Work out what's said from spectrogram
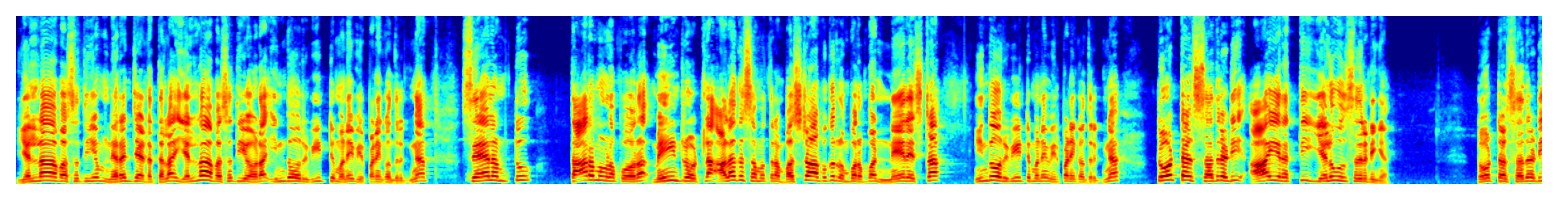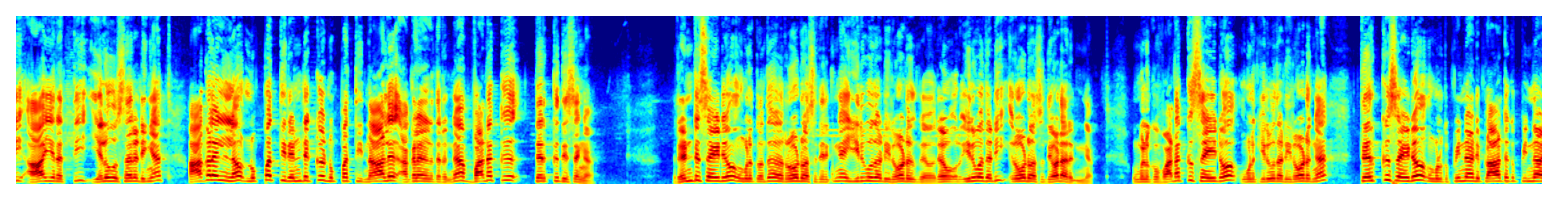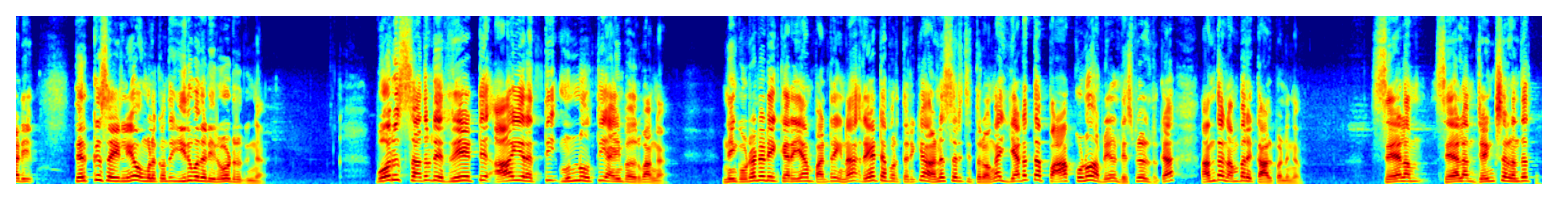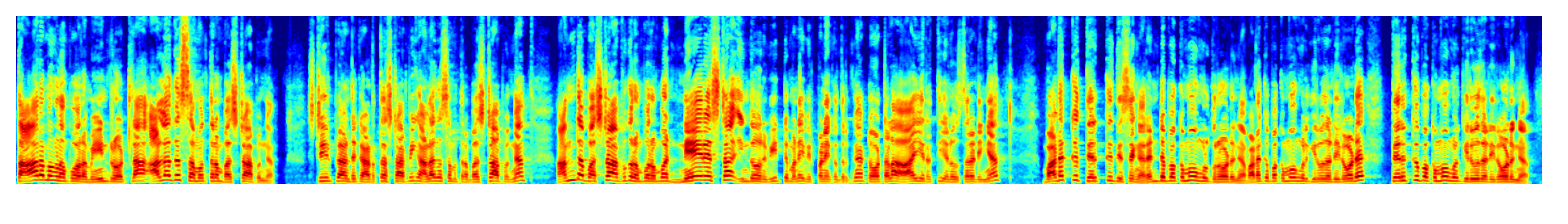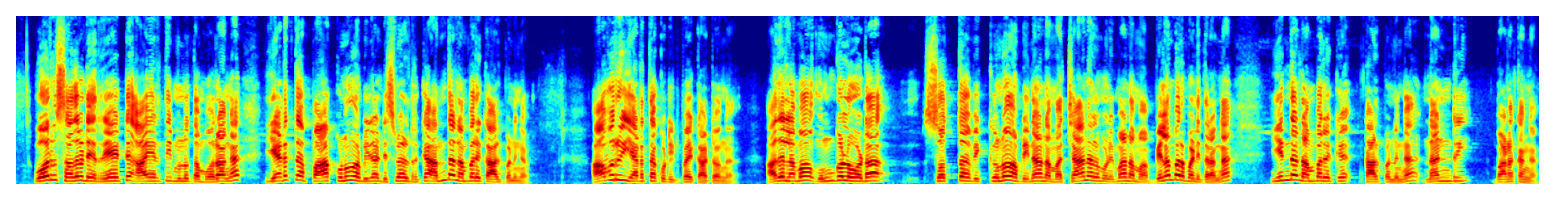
எல்லா வசதியும் நிறைஞ்ச இடத்துல எல்லா வசதியோட இந்த ஒரு வீட்டு மனை விற்பனைக்கு வந்திருக்குங்க. சேலம் டு தாரமங்கலம் போகிற மெயின் ரோட்டில் அழகு சமுத்திரம் பஸ் ஸ்டாப்புக்கு ரொம்ப ரொம்ப நேரஸ்ட்டாக இந்த ஒரு வீட்டு மனை விற்பனைக்கு வந்திருக்குங்க. டோட்டல் சதுரடி ஆயிரத்தி எழுபது சதுரடிங்க. டோட்டல் சதுரடி ஆயிரத்தி எழுபது சதுரடிங்க. அகல நிலம் முப்பத்தி ரெண்டுக்கு முப்பத்தி நாலு அகல நிலத்திருங்க வடக்கு தெற்கு திசைங்க. ரெண்டு சைடும் உங்களுக்கு வந்து ரோடு வசதி இருக்குங்க. இருபது அடி ரோடு இருபது அடி ரோடு வசதியோடு இருக்குங்க. உங்களுக்கு வடக்கு சைடும் உங்களுக்கு இருபது அடி ரோடுங்க தெற்கு சைடும் உங்களுக்கு பின்னாடி பிளாட்டுக்கு பின்னாடி தெற்கு சைட்லேயும் உங்களுக்கு வந்து இருபது அடி ரோடு இருக்குங்க. ஒரு சதுரடி ரேட்டு ஆயிரத்தி முந்நூற்றி ஐம்பது ரூபாங்க. நீங்கள் உடனடி கரையாக பண்ணுறீங்கன்னா ரேட்டை பொறுத்த வரைக்கும் அனுசரித்து தருவாங்க. இடத்த பார்க்கணும் அப்படின்னு டிஸ்பிளே இருக்க அந்த நம்பருக்கு கால் பண்ணுங்கள் சேலம் சேலம் ஜங்ஷன்லேருந்து தாரமங்கலம் போகிற மெயின் ரோட்டில் அழகு சமுத்திரம் பஸ் ஸ்டாப்புங்க ஸ்டீல் பிளான்ட்டுக்கு அடுத்த ஸ்டாப்பிங் அழகு சமுத்திரம் பஸ் ஸ்டாப்புங்க அந்த பஸ் ஸ்டாப்புக்கு ரொம்ப ரொம்ப நேரஸ்ட்டாக இந்த ஒரு வீட்டு மனை விற்பனைக்கு வந்துருக்குங்க. டோட்டலாக ஆயிரத்தி எழுபது சரடிங்க வடக்கு தெற்கு திசைங்க. ரெண்டு பக்கமும் உங்களுக்கு ரோடுங்க. வடக்கு பக்கமும் உங்களுக்கு இருபது அடி ரோடு. தெற்கு பக்கமும் உங்களுக்கு இருபது அடி ரோடுங்க. ஒரு சதுரடி ரேட்டு ஆயிரத்தி முந்நூற்றம்பது ரூபாங்க. இடத்த பார்க்கணும் அப்படின்னா டிஸ்பிளல் இருக்குது அந்த நம்பருக்கு கால் பண்ணுங்கள் அவரு இடத்த கூட்டிகிட்டு போய் காட்டுவாங்க. அது இல்லாமல் உங்களோட சொத்தை விற்கணும் அப்படின்னா நம்ம சேனல் மூலிமா நம்ம விளம்பரம் பண்ணி தரோங்க இந்த நம்பருக்கு கால் பண்ணுங்கள் நன்றி. வணக்கங்க.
